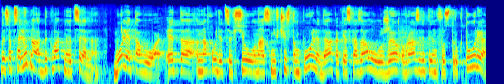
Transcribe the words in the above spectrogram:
То есть абсолютно адекватные цены. Более того, это находится все у нас не в чистом поле, да, как я сказала, уже в развитой инфраструктуре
